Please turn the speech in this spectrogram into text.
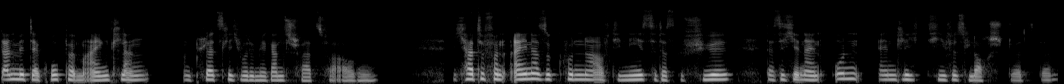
dann mit der Gruppe im Einklang, und plötzlich wurde mir ganz schwarz vor Augen. Ich hatte von einer Sekunde auf die nächste das Gefühl, dass ich in ein unendlich tiefes Loch stürzte,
